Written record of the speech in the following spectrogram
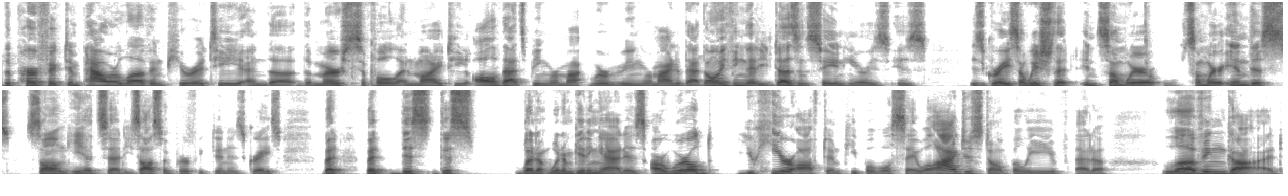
the perfect and power, love, and purity, and the the merciful and mighty, all of that's being remi- we're being reminded of that. The only thing that he doesn't say in here is is is grace. I wish that in somewhere somewhere in this song he had said he's also perfect in his grace. But but this this what I'm- what I'm getting at is our world. You hear often people will say, "Well, I just don't believe that a loving God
